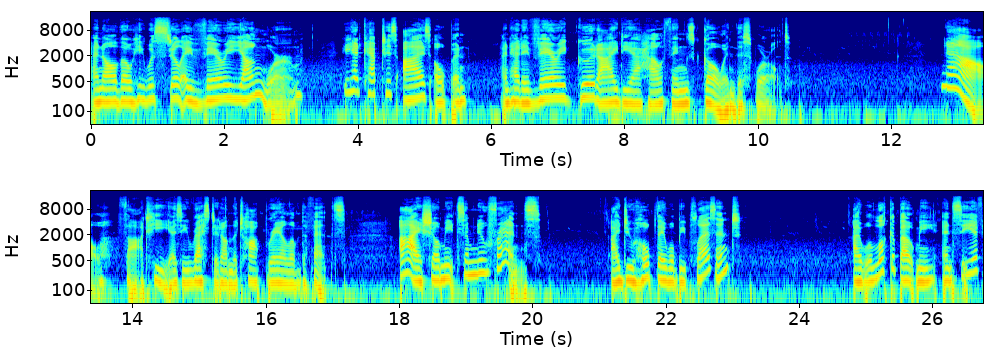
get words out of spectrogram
and although he was still a very young worm, he had kept his eyes open and had a very good idea how things go in this world. Now, thought he as he rested on the top rail of the fence, I shall meet some new friends. I do hope they will be pleasant. I will look about me and see if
